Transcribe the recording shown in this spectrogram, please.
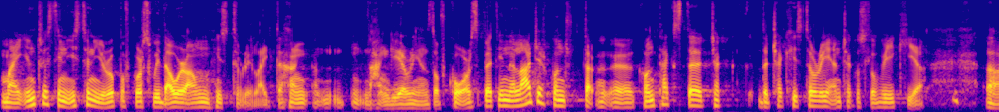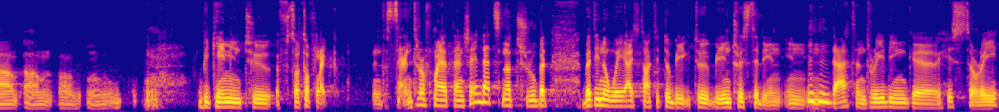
my interest in Eastern Europe, of course, with our own history, like the, Hung- Hungarians, of course, but in a larger con- uh, context, the Czech, the Czech history and Czechoslovakia um, um, um, became into sort of like in the center of my attention. And that's not true, but but in a way, I started to be to be interested in in, mm-hmm. in that and reading uh, history.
